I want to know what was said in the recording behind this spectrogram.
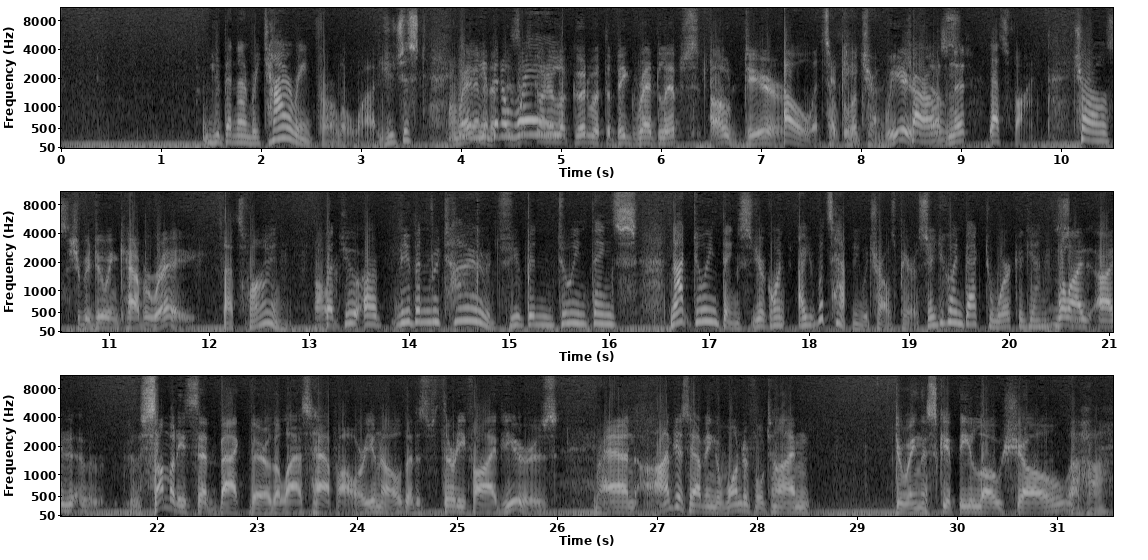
You've been on retiring for a little while. You just you know, Wait a you've minute. been Is away. this going to look good with the big red lips? Oh dear. Oh, it's It okay. looks Char- weird, Charles, doesn't it? That's fine. Charles, Should be doing cabaret. that's fine. Oh. But you are you've been retired. You've been doing things, not doing things. You're going. Are you, what's happening with Charles Pierce? Are you going back to work again? Well, I, soon? I somebody said back there the last half hour, you know, that it's 35 years, Right. and I'm just having a wonderful time doing the Skippy Lowe show. Uh huh.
